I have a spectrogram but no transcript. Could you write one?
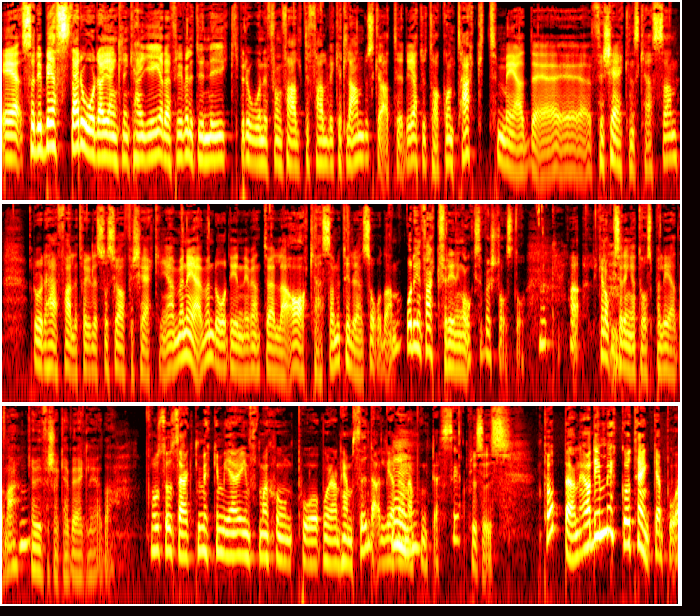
Eh, så det bästa råd jag egentligen kan ge dig, för det är väldigt unikt beroende från fall till fall vilket land du ska till, det är att du tar kontakt med eh, Försäkringskassan, då i det här fallet vad gäller socialförsäkringar, men även då din eventuella a-kassa om du tillhör en sådan. Och din fackförening också förstås då. Okay. Ja, du kan också ringa till oss på ledarna, mm. kan vi försöka vägleda. Och som sagt mycket mer information på vår hemsida ledarna.se. Mm. Precis. Toppen, ja det är mycket att tänka på.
